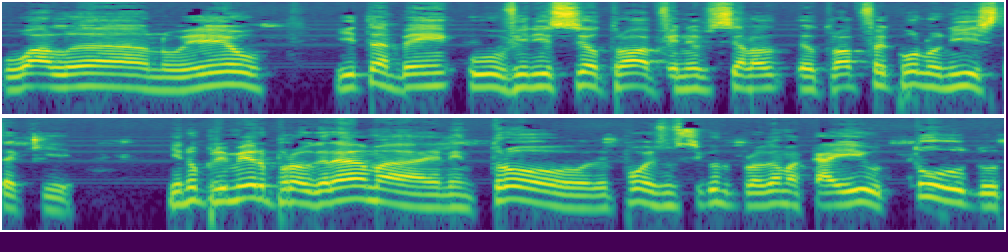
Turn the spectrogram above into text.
o Alano, eu e também o Vinícius Eutrópio. Vinícius Eutrópio foi colunista aqui. E no primeiro programa ele entrou, depois no segundo programa caiu tudo,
